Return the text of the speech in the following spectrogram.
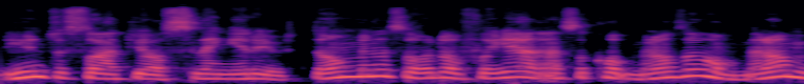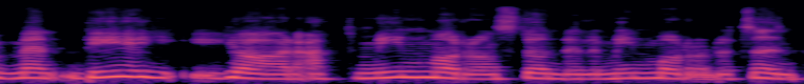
Det är ju inte så att jag slänger ut dem eller så, de får göra, alltså kommer de så kommer de, men det gör att min morgonstund eller min morgonrutin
